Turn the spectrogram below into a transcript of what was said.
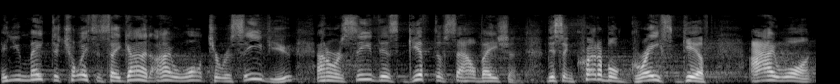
And you make the choice to say, God, I want to receive you. I want to receive this gift of salvation, this incredible grace gift. I want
